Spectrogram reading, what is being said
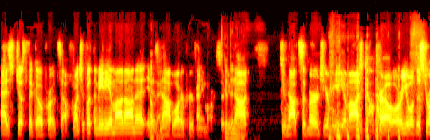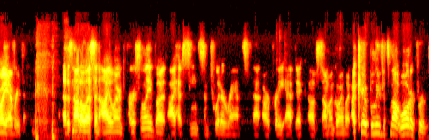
as just the GoPro itself. Once you put the media mod on it, it is Okay. not waterproof anymore. So Good do know. not do not submerge your media mod GoPro, or you will destroy everything. That is not a lesson I learned personally, but I have seen some Twitter rants that are pretty epic of someone going like, "I can't believe it's not waterproof,"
